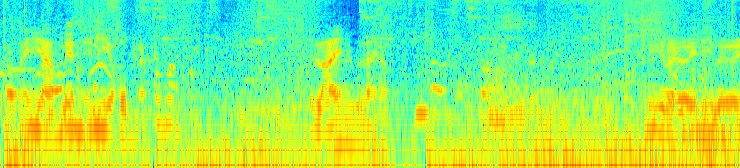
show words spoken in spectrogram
เขาพยายามเล่นไอ้นี่กับผมนะ เป็นไรไม่เป็นไรครับ นี่เลยนี่เลย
